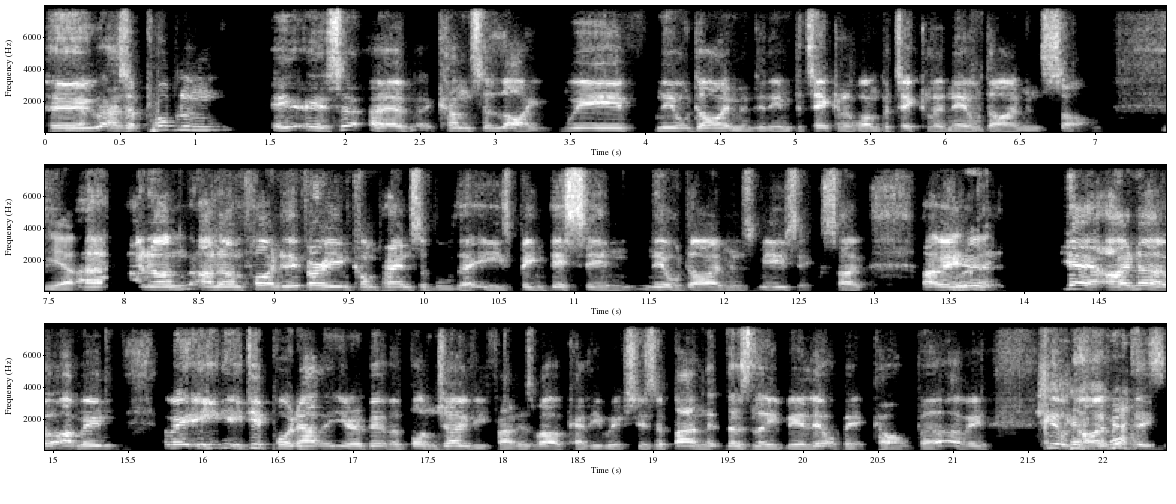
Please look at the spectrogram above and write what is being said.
who has a problem has um, come to light with Neil Diamond, and in particular, one particular Neil Diamond song. Yeah, uh, and I'm and I'm finding it very incomprehensible that he's been dissing Neil Diamond's music. So, I mean, really? yeah, I know. I mean, I mean, he, he, did point out that you're a bit of a Bon Jovi fan as well, Kelly, which is a band that does leave me a little bit cold. But I mean, Neil Diamond is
